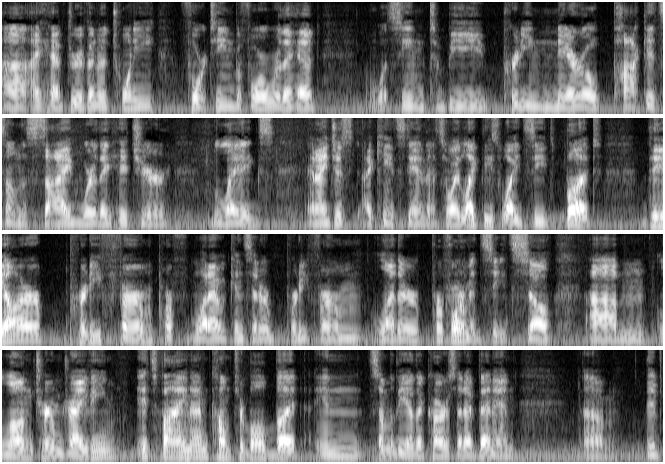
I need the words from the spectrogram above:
Uh, I have driven a 2014 before where they had what seemed to be pretty narrow pockets on the side where they hit your legs and I just I can't stand that. So I like these wide seats, but they are pretty firm, what I would consider pretty firm leather performance seats. So um, long-term driving, it's fine. I'm comfortable, but in some of the other cars that I've been in, um, they've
